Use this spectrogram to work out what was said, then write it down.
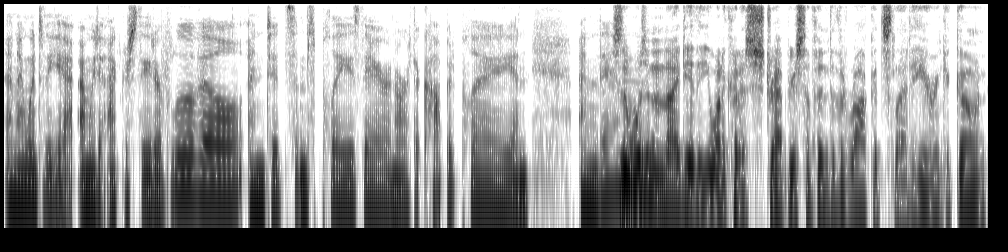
And I went to the I went to Actors Theater of Louisville and did some plays there, an Arthur Kopit play, and and then So there wasn't an idea that you want to kind of strap yourself into the rocket sled here and get going.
